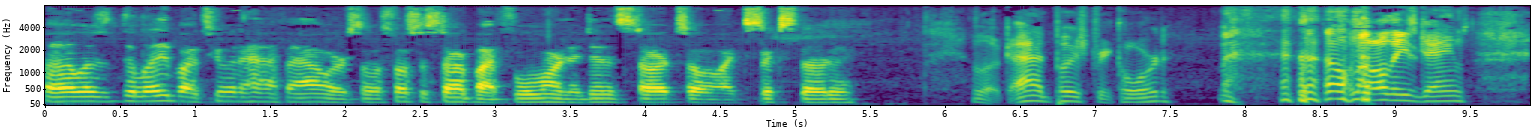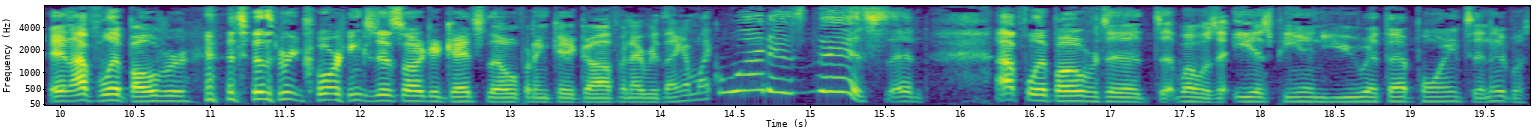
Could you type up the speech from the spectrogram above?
Uh, it was delayed by two and a half hours, so it was supposed to start by four, and it didn't start till like 6:30. Look, I had pushed record on all these games, and I flip over to the recordings just so I could catch the opening kickoff and everything. I'm like, what is this? And I flip over to, to what was it, ESPNU at that point, and it was,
